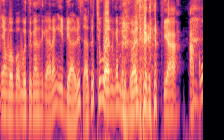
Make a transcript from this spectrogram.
yang bapak butuhkan sekarang idealis atau cuan kan gitu aja kan ya, aku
